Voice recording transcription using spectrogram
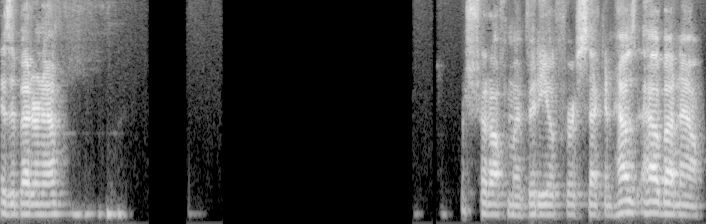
is it better now? Shut off my video for a second. How's how about now?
